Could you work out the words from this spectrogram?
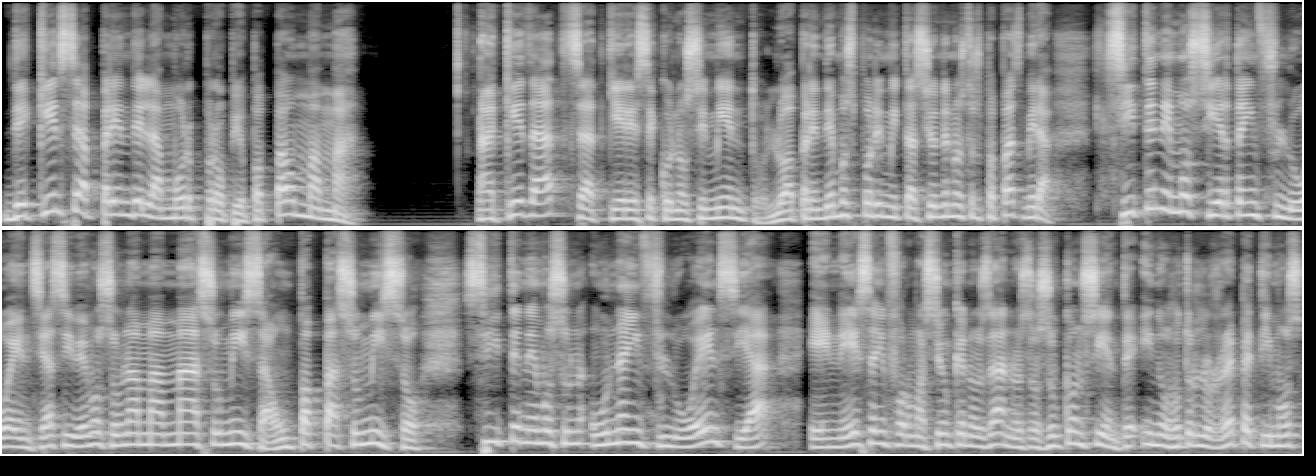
¿de quién se aprende el amor propio, papá o mamá? ¿A qué edad se adquiere ese conocimiento? ¿Lo aprendemos por imitación de nuestros papás? Mira, si tenemos cierta influencia, si vemos a una mamá sumisa, un papá sumiso, sí tenemos una, influencia en esa información que nos da nuestro subconsciente y nosotros lo repetimos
